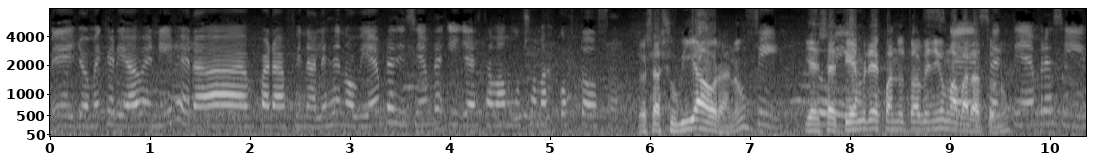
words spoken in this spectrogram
eh, yo me quería venir, era para finales de noviembre, diciembre, y ya estaba mucho más costoso. O sea, subía ahora, ¿no? Sí. Y en subía. septiembre es cuando tú has venido más En barato, ¿no? septiembre, sí,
